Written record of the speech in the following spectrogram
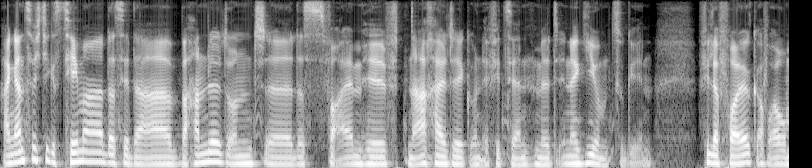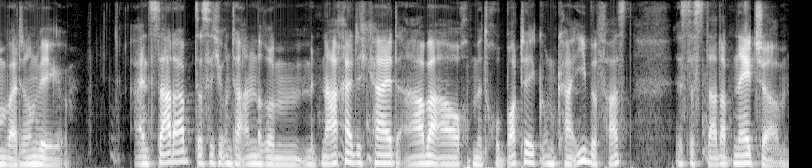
Ein ganz wichtiges Thema, das ihr da behandelt und äh, das vor allem hilft, nachhaltig und effizient mit Energie umzugehen. Viel Erfolg auf eurem weiteren Wege. Ein Startup, das sich unter anderem mit Nachhaltigkeit, aber auch mit Robotik und KI befasst, ist das Startup Nature.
